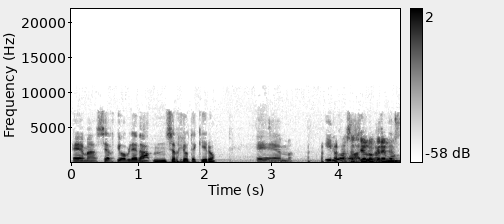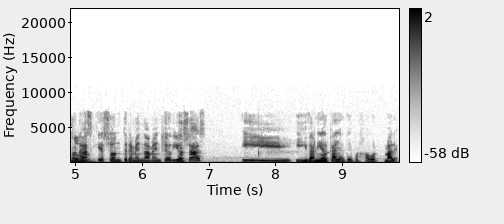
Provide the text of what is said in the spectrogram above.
em, Sergio Bleda, Mm, Sergio te quiero. Em, y luego hay lo personas todos. que son tremendamente odiosas y, y Daniel cállate por favor. Vale,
